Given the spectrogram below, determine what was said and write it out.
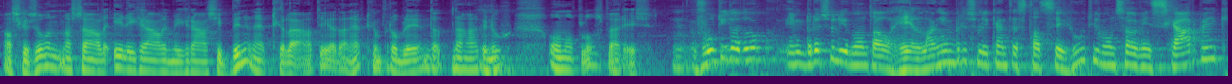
Als je zo'n massale illegale migratie binnen hebt gelaten, ja, dan heb je een probleem dat nagenoeg onoplosbaar is. Voelt u dat ook in Brussel? U woont al heel lang in Brussel, u kent de stad zeer goed. U woont zelf in Schaarbeek.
